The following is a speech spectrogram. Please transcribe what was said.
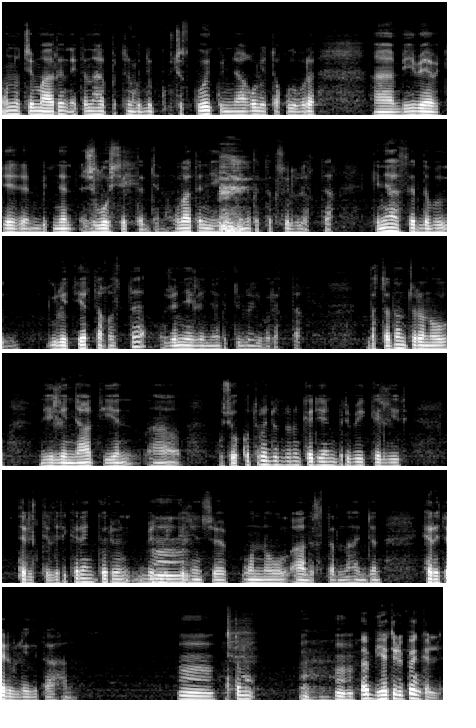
Оны темарын этен харпытын күндүк участковый күннягы үлете колубра бии бәбите битинен жилой секторден. Улата нехилене кытык сөйлөлекта. Кене хасырда бу үлетер тагызда уже нехилене кытылы баракта. Бастадан туран ол нехилене тиен туран жондурун керен бир бей келир. Тереттелери керен көрөн бир бей келен сөп. Оны ол адрестарына тахан. м, Атым м. Э, бие түлүппен келли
